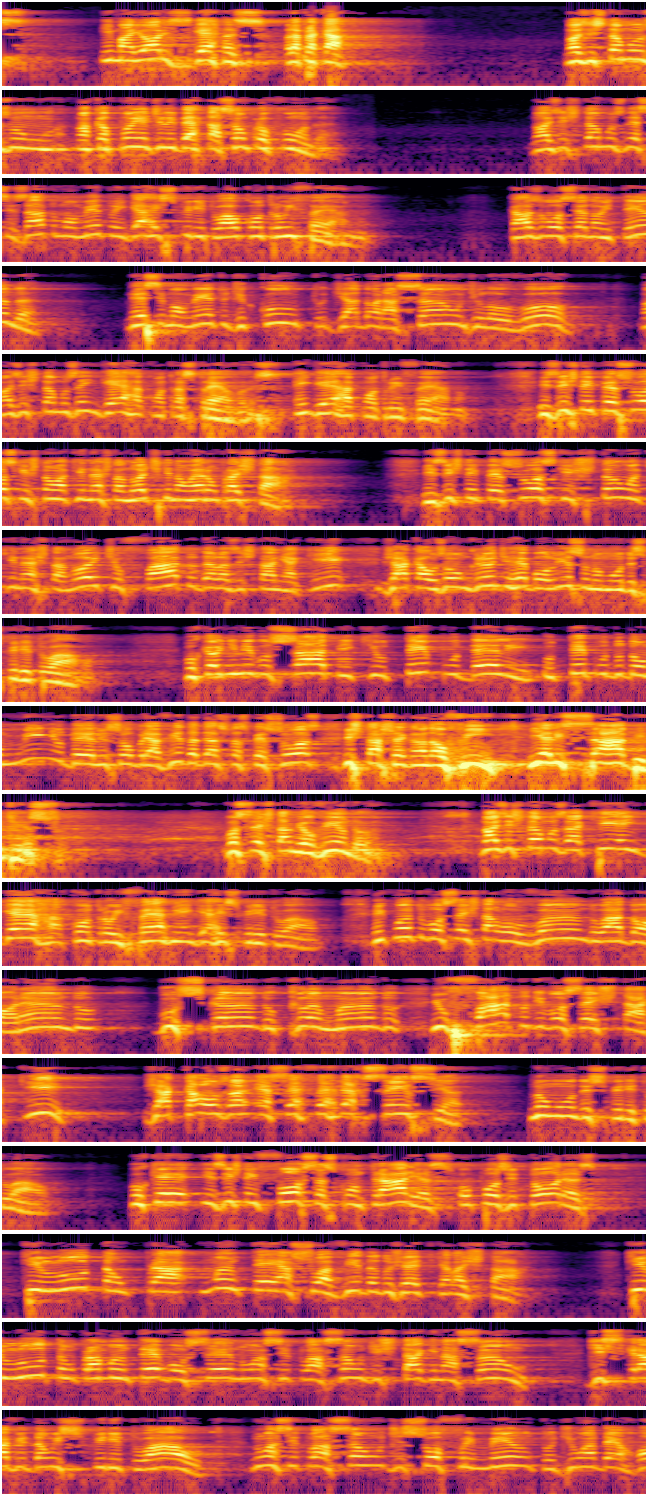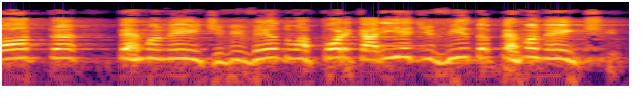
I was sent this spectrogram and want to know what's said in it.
e maiores guerras, olha para cá. Nós estamos num, numa campanha de libertação profunda. Nós estamos nesse exato momento em guerra espiritual contra o inferno. Caso você não entenda, nesse momento de culto, de adoração, de louvor, nós estamos em guerra contra as trevas, em guerra contra o inferno. Existem pessoas que estão aqui nesta noite que não eram para estar. Existem pessoas que estão aqui nesta noite, o fato delas estarem aqui já causou um grande reboliço no mundo espiritual. Porque o inimigo sabe que o tempo dele, o tempo do domínio dele sobre a vida destas pessoas está chegando ao fim. E ele sabe disso. Você está me ouvindo? Nós estamos aqui em guerra contra o inferno e em guerra espiritual. Enquanto você está louvando, adorando, buscando, clamando, e o fato de você estar aqui já causa essa efervescência no mundo espiritual. Porque existem forças contrárias, opositoras, que lutam para manter a sua vida do jeito que ela está, que lutam para manter você numa situação de estagnação, de escravidão espiritual, numa situação de sofrimento, de uma derrota permanente, vivendo uma porcaria de vida permanente.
